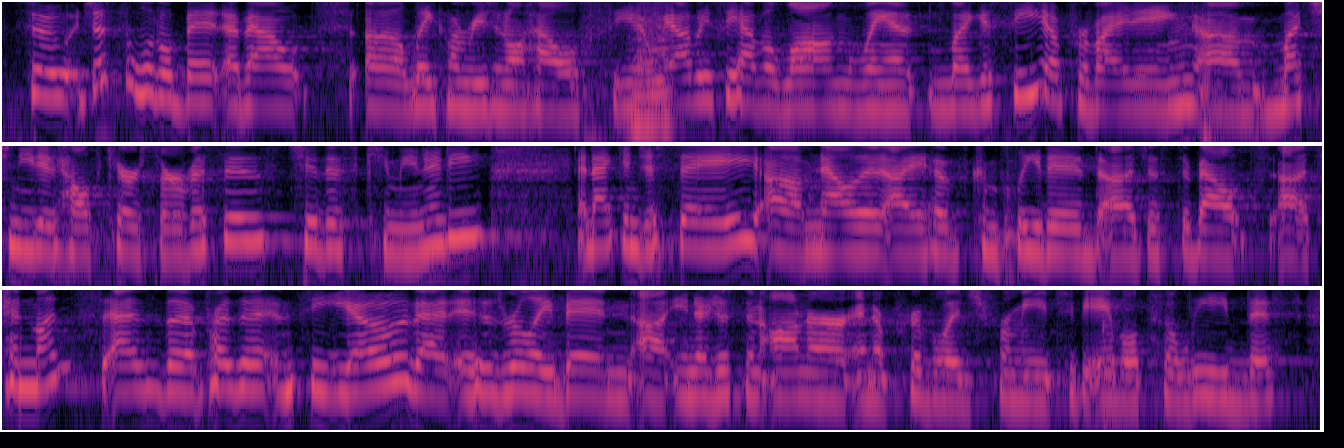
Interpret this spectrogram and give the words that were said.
So just a little bit about uh, Lakeland Regional Health. You know, we obviously have a long land legacy of providing um, much needed healthcare services to this community. And I can just say um, now that I have completed uh, just about uh, 10 months as the president and CEO, that it has really been, uh, you know, just an honor and a privilege for me to be able to lead this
